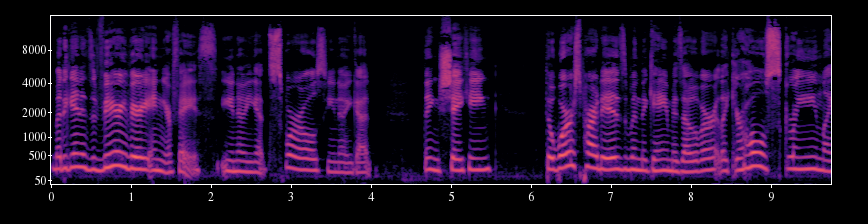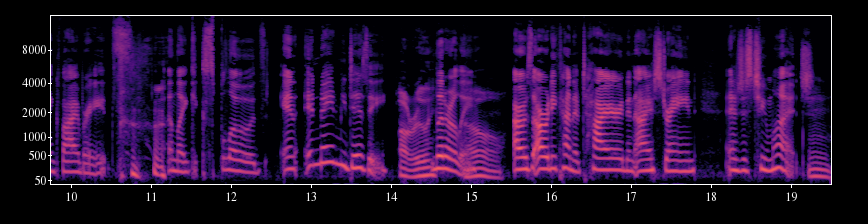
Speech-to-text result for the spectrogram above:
But again, it's very, very in your face. You know, you got swirls, you know, you got things shaking. The worst part is when the game is over, like your whole screen like vibrates and like explodes. And it made me dizzy. Oh, really? Literally. Oh. I was already kind of tired and eye strained and it's just too much. Mm.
